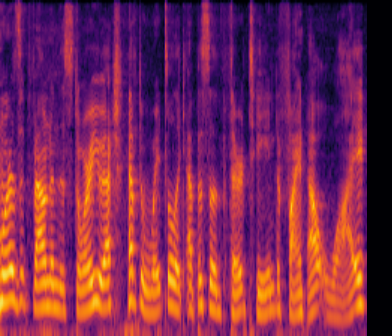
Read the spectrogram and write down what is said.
nor is it found in the story. You actually have to wait till like episode 13 to find out why,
